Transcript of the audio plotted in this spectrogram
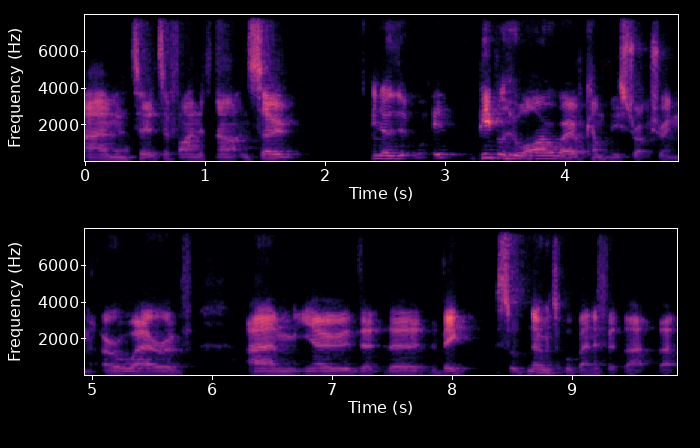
um, to, to find this out. And so, you know, the, it, people who are aware of company structuring are aware of um, you know, the, the, the big sort of notable benefit that, that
